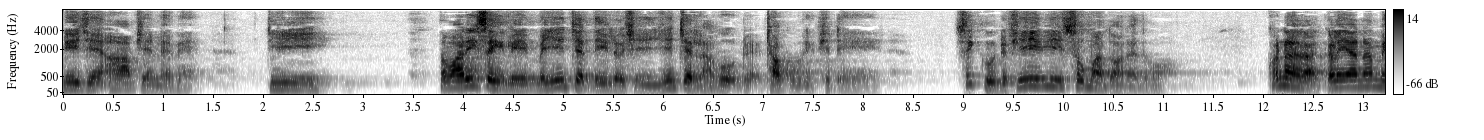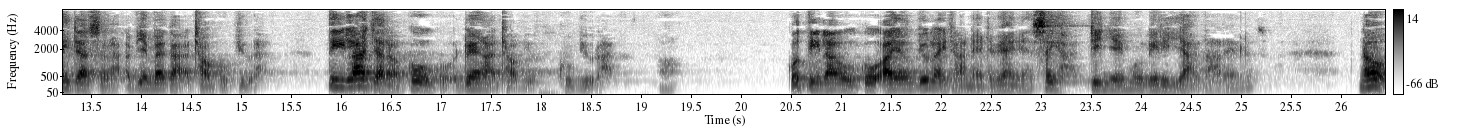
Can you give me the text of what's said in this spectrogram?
နေခြင်းအားဖြင့်လည်းပဲဒီတမာရိစိတ်လေးမရင်ကျက်သေးလို့ရှိရင်ရင်ကျက်လာဖို့အတွက်အထောက်အကူတွေဖြစ်တယ်စိတ်ကိုတဖြည်းဖြည်းဆုံးမသွားတဲ့သဘောခုနကကလျာဏမိတ်တဆိုတာအပြင်ဘက်ကအထောက်အကူပြုတာတီလာကြတော့ကိုယ့်ကိုအတွင်းကအထောက်ပြုကူပြုတာနော် ကိုယ်တီလာကိုကိုယ်အာယုံပြုလိုက်တာနဲ့တပြိုင်တည်းစိတ်ဟာတည်ငြိမ်မှုလေးတွေရလာတယ်လို့နောက်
